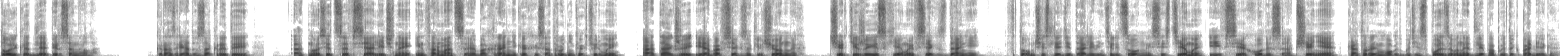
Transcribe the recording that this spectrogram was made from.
только для персонала. К разряду «закрытый» относится вся личная информация об охранниках и сотрудниках тюрьмы, а также и обо всех заключенных, чертежи и схемы всех зданий, в том числе детали вентиляционной системы и все ходы сообщения, которые могут быть использованы для попыток побега.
